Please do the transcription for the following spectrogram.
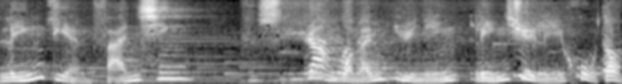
零点繁星，让我们与您零距离互动。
